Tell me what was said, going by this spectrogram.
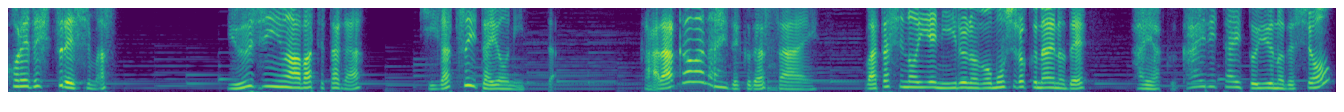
これで失礼します。友人は慌てたが、気がついたように言った。からかわないでください。私の家にいるのが面白くないので、早く帰りたいというのでしょ？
